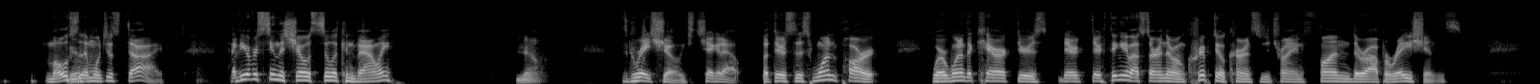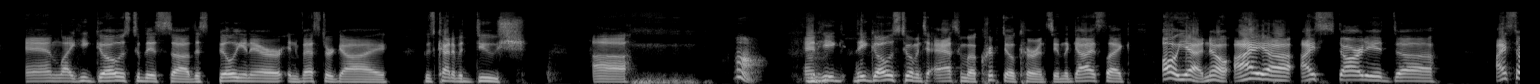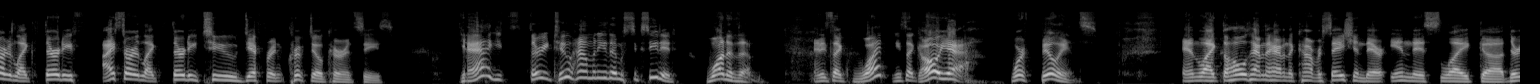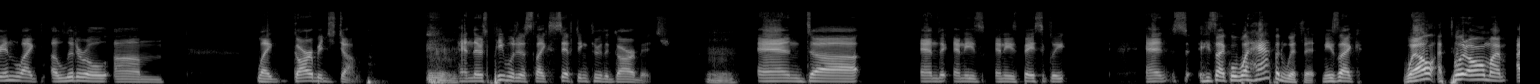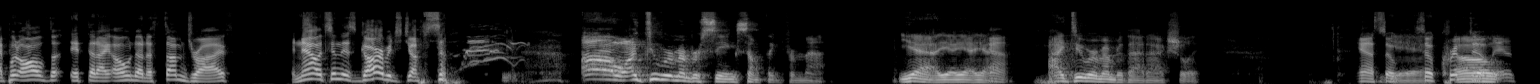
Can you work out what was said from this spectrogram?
Most of them will just die. Have you ever seen the show silicon valley? No It's a great show. You should check it out. But there's this one part where one of the characters they're they're thinking about starting their own cryptocurrency to try and fund their operations. And like he goes to this uh this billionaire investor guy who's kind of a douche. Uh huh and he he goes to him and to ask him about cryptocurrency and the guy's like oh yeah no i uh i started uh i started like 30 i started like 32 different cryptocurrencies yeah you 32 how many of them succeeded? One of them. And he's like what? And he's like oh yeah worth billions. And like the whole time they're having the conversation, they're in this like uh they're in like a literal um like garbage dump, Mhm, and there's people just like sifting through the garbage, mhm. and uh and and he's and he's basically and he's like, well, what happened with it? And he's like, well, I put all my I put all the it that I owned on a thumb drive, and now it's in this garbage dump. somewhere." Oh, I do remember seeing something from that. Yeah, yeah, yeah, yeah. yeah, I do remember that actually. yeah. So Yeah. so crypto, Oh, man.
